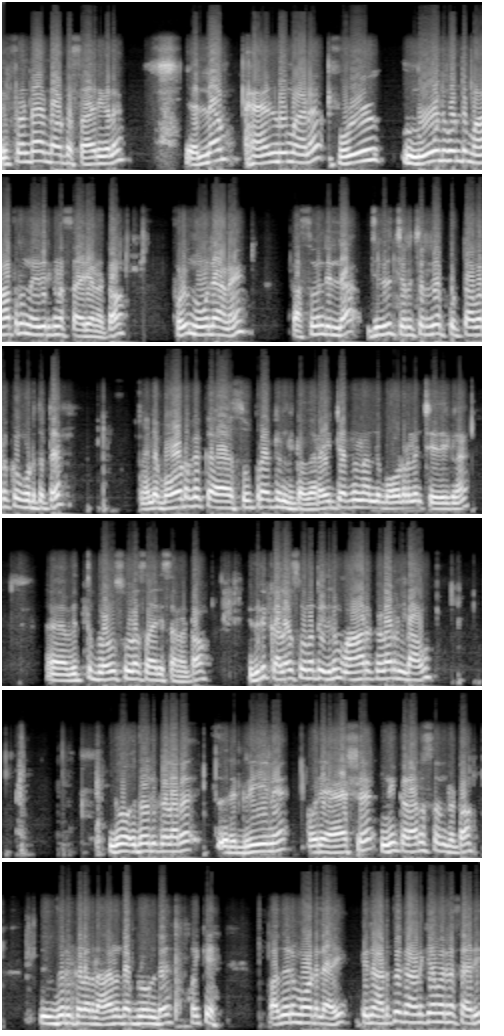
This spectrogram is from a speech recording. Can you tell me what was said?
ഡിഫറെന്റ് ആയിട്ടുണ്ടാവട്ടെ സാരികൾ. എല്ലാം ഹാൻഡ്ലൂമാണ് ഫുൾ നൂൽ കൊണ്ട് മാത്രം നെയ്തിരിക്കുന്ന സാരിയാണ് കേട്ടോ ഫുൾ നൂലാണ്. കസവിന്റെ ഇല്ല. ഇതിൽ ചെറിയ ചെറിയ പുട്ടവർക്ക് കൊടുത്തിട്ട് അതിന്റെ ബോർഡർ ഒക്കെ സൂപ്പർ ആയിട്ടുണ്ട് കേട്ടോ വെറൈറ്റി ആയിട്ടാണ് അതിന്റെ ബോർഡർ എല്ലാം ചെയ്തിരിക്കുന്നത്. വിത്ത് ബ്ലൗസ് ഉള്ള സാരീസ് ആണ് കേട്ടോ ഇതിൽ കളേഴ്സ് വന്നിട്ട് ഇതിലും ആറ് കളർ ഉണ്ടാവും. ഇത് ഇതൊരു കളറ് ഒരു ഗ്രീന് ഒരു ആഷ് ഇനി കളേഴ്സ് ഉണ്ട് കേട്ടോ ഇതൊരു കളർ ആനന്ദ ബ്ലൂ ഉണ്ട്. ഓക്കെ അതൊരു മോഡലായി പിന്നെ അടുത്ത് കാണിക്കാൻ വരുന്ന സാരി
